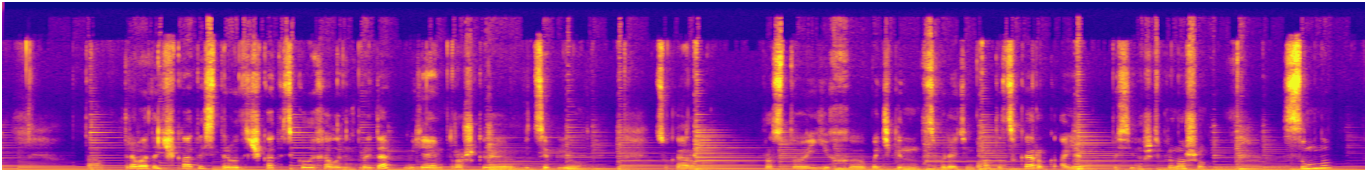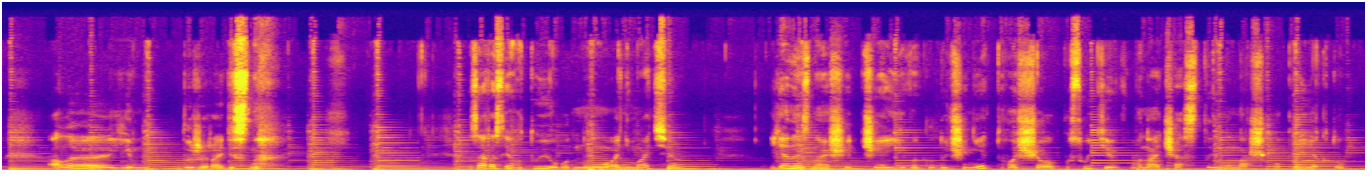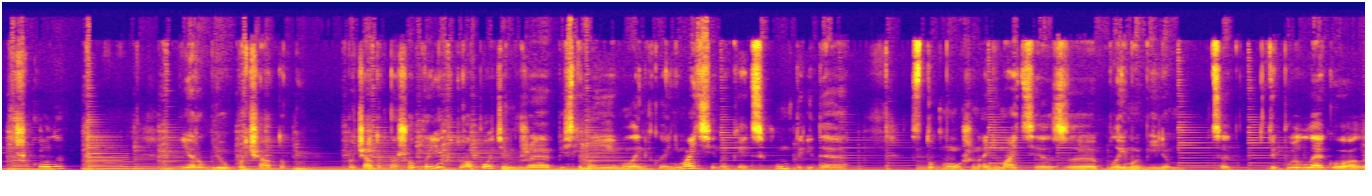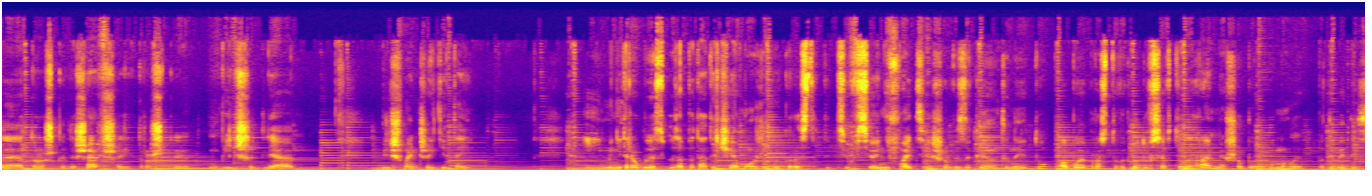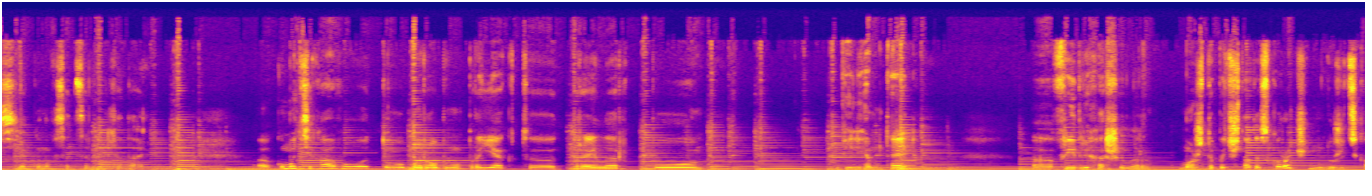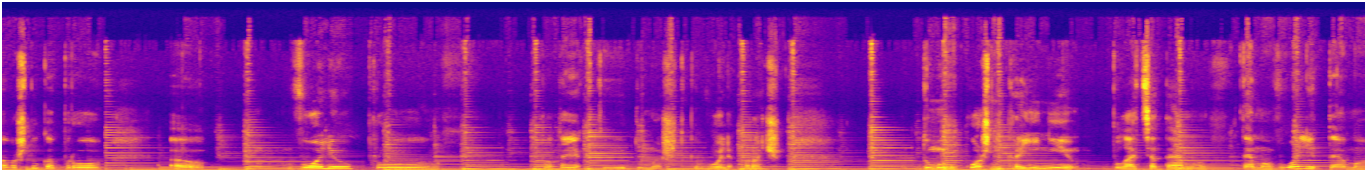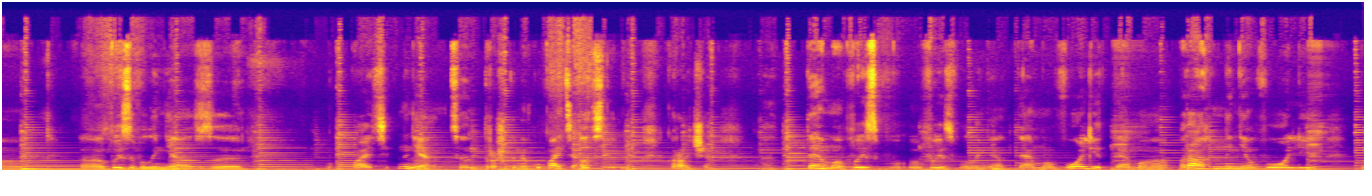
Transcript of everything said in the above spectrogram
Так, треба дочекатись, треба дочекатись, коли Хеллоуін пройде, я їм трошки відсиплю цукерок. Просто їх е, батьки не дозволяють їм багато цукерок, а я постійно щось приношу. Сумно, але їм дуже радісно. Зараз я готую одну анімацію. Я не знаю, чи я її викладу чи ні, тому що по суті вона частина нашого проєкту школи. Я роблю початок, початок нашого проєкту, а потім вже після моєї маленької анімації на 5 секунд іде стоп-моушен анімація з плеймобілем. Це типу Лего, але трошки дешевше і трошки більше для більш-менших дітей. І мені треба буде запитати, чи я можу використати цю всю анімацію, щоб закинути на YouTube, або я просто викладу все в Телеграмі, щоб ви могли подивитись, як воно все це виглядає. Е, Кому цікаво, то ми робимо проєкт е, трейлер по Вільгем Тель е, Фрідріха Шиллера. Можете почитати скорочення, дуже цікава штука про волю, про, про те, як ти думаєш, що таке воля. Коротше. Думаю, у кожній країні була ця тема. Тема волі, тема е, визволення з окупації. Ну ні, це трошки не окупація, але все одно. Коротше, е, тема визв... визволення, тема волі, тема прагнення волі,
